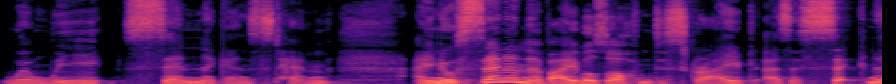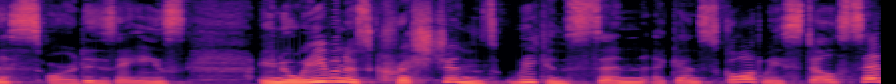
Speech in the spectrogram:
when we sin against Him. I know sin in the Bible is often described as a sickness or a disease. You know, even as Christians, we can sin against God. We still sin.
